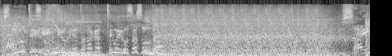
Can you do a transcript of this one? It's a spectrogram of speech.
その程度全力で戦っても良さそうだ。最高だ。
